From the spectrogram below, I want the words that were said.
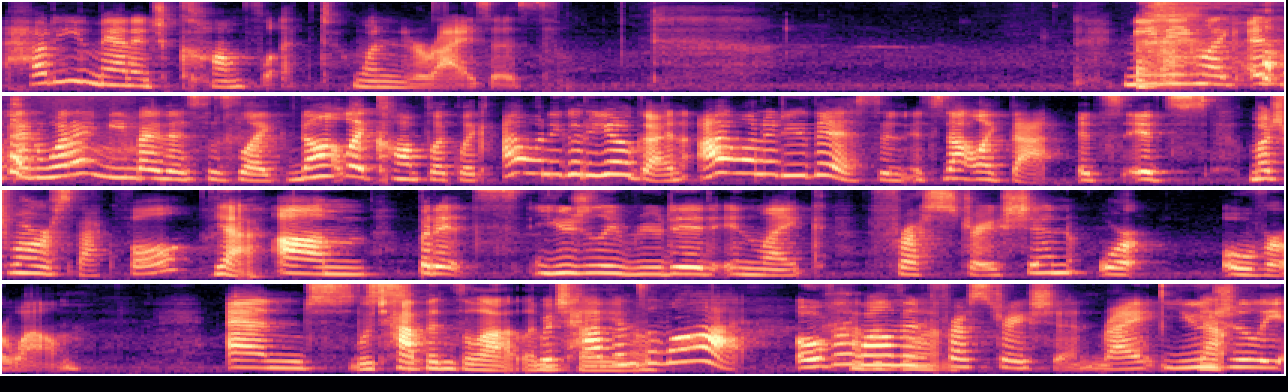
how do you manage conflict when it arises? Meaning, like, and, and what I mean by this is like not like conflict, like I want to go to yoga and I want to do this, and it's not like that. It's it's much more respectful. Yeah. Um, but it's usually rooted in like frustration or overwhelm, and Which happens a lot. Let me which happens you. a lot. Overwhelm and frustration, right? Usually,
